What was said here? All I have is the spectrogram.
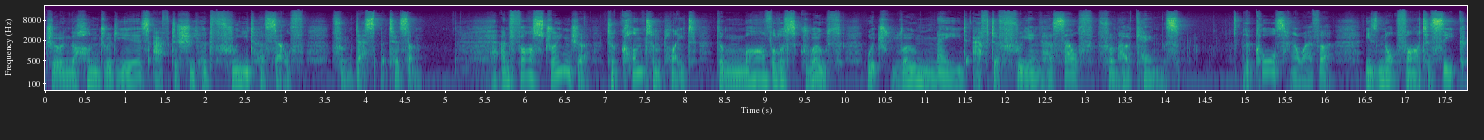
during the hundred years after she had freed herself from despotism. And far stranger to contemplate the marvellous growth which Rome made after freeing herself from her kings. The cause, however, is not far to seek,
